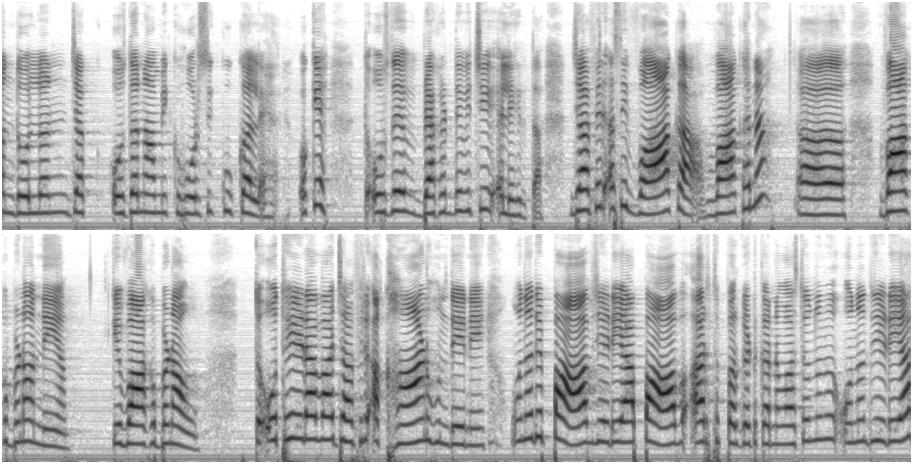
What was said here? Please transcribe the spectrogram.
ਅੰਦੋਲਨ ਜਾਂ ਉਸ ਦਾ ਨਾਮ ਇੱਕ ਹੋਰ ਸੀ ਕੂਕਾ ਲਹਿਰ, ਓਕੇ? ਤਾਂ ਉਸ ਦੇ ਬ੍ਰੈਕਟ ਦੇ ਵਿੱਚ ਹੀ ਲਿਖ ਦਿੱਤਾ। ਜਾਂ ਫਿਰ ਅਸੀਂ ਵਾਕ ਆ, ਵਾਕ ਹੈ ਨਾ ਵਾਕ ਬਣਾਉਂਦੇ ਆ ਕਿ ਵਾਕ ਬਣਾਓ। ਤਾਂ ਉਥੇ ਜਿਹੜਾ ਵਾ ਜਾਂ ਫਿਰ ਅਖਾਣ ਹੁੰਦੇ ਨੇ ਉਹਨਾਂ ਦੇ ਭਾਵ ਜਿਹੜੇ ਆ ਭਾਵ ਅਰਥ ਪ੍ਰਗਟ ਕਰਨ ਵਾਸਤੇ ਉਹਨਾਂ ਨੂੰ ਉਹਨਾਂ ਦੇ ਜਿਹੜੇ ਆ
